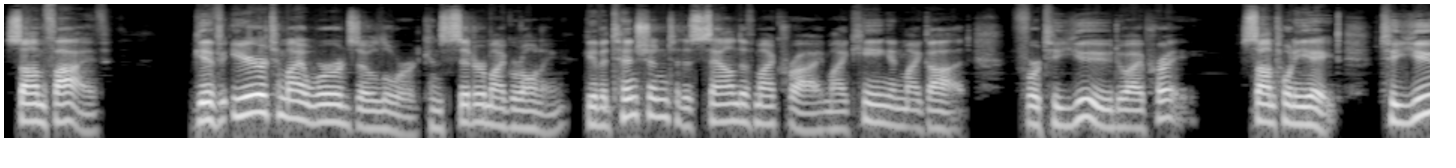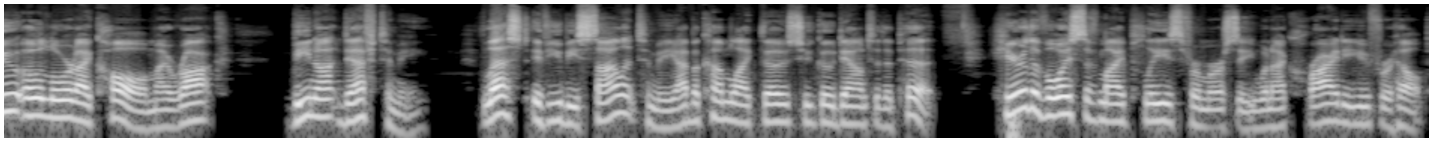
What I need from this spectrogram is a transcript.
Psalm 5. Give ear to my words, O Lord. Consider my groaning. Give attention to the sound of my cry, my King and my God. For to you do I pray. Psalm 28. To you, O Lord, I call, my rock. Be not deaf to me. Lest if you be silent to me, I become like those who go down to the pit. Hear the voice of my pleas for mercy when I cry to you for help,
